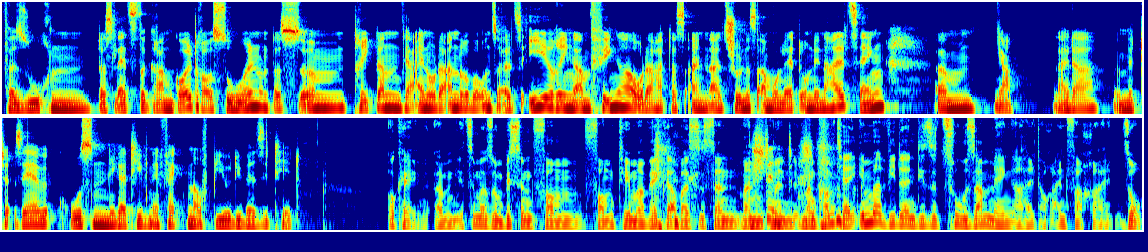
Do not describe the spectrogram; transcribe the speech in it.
versuchen, das letzte Gramm Gold rauszuholen und das ähm, trägt dann der eine oder andere bei uns als Ehering am Finger oder hat das ein, als schönes Amulett um den Hals hängen. Ähm, ja, leider mit sehr großen negativen Effekten auf Biodiversität. Okay, ähm, jetzt sind wir so ein bisschen vom, vom Thema weg, aber es ist dann, man, man, man, kommt ja immer wieder in diese Zusammenhänge halt auch einfach rein. So,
